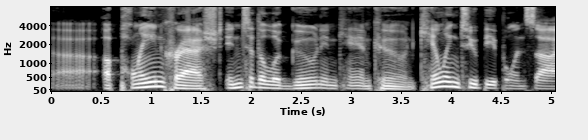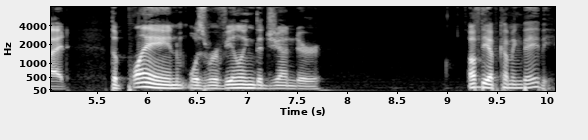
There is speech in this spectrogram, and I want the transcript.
uh, a plane crashed into the lagoon in Cancun, killing two people inside. The plane was revealing the gender of the upcoming baby.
